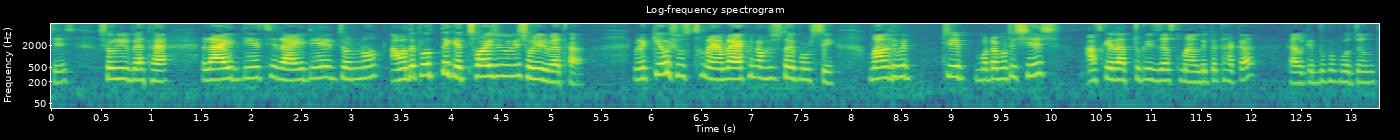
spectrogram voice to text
শেষ। শরীর ব্যথা। রাইড দিয়েছি রাইডের জন্য আমাদের প্রত্যেকের ছয় জনেরই শরীর ব্যথা। মানে কেউ সুস্থ নাই, আমরা এখন অসুস্থ হয়ে পড়ছি। মালদ্বীপের ট্রিপ মোটামুটি শেষ। আজকে রাতটুকু জাস্ট মালদ্বীপে থাকা। কালকে দুপুর পর্যন্ত।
